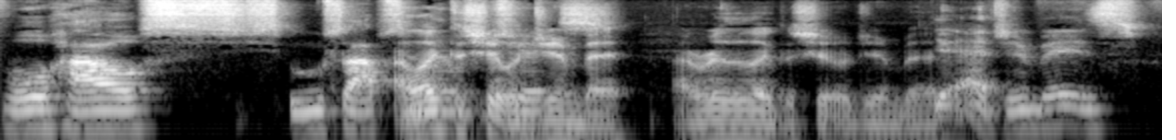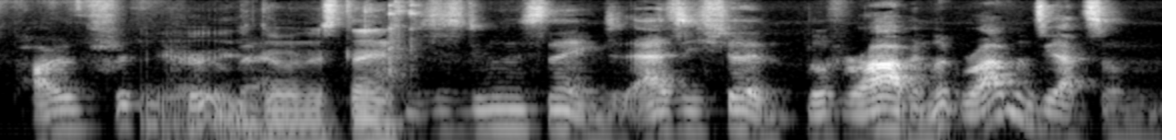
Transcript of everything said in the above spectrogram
Full house. Usopp's. I like the shit with chicks. Jinbei. I really like the shit with Jinbei. Yeah, Jinbei is part of the freaking Yeah, crew, he's man. doing this thing. He's just doing this thing, just as he should. Look Robin. Look, Robin's got some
